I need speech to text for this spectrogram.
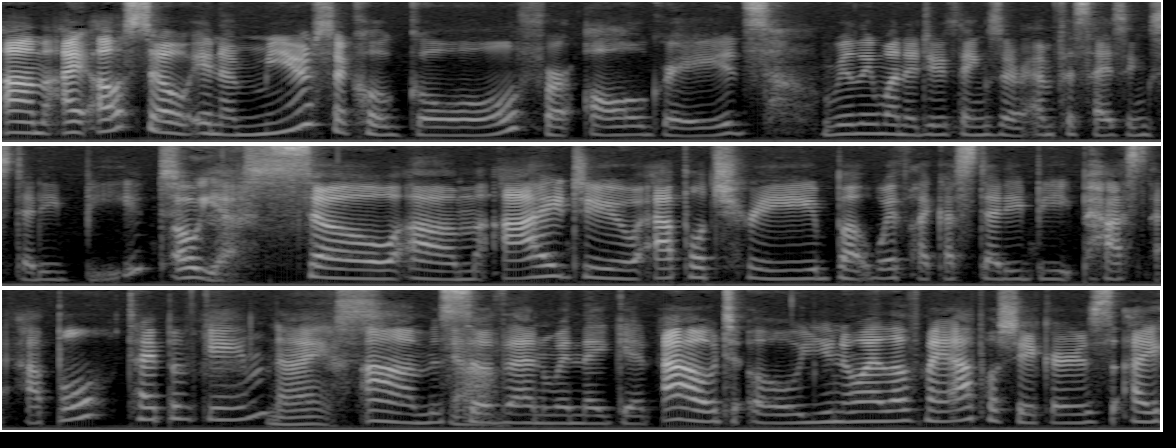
Um, I also, in a musical goal for all grades, really want to do things that are emphasizing steady beat. Oh yes. So um, I do apple tree, but with like a steady beat past the apple type of game. Nice. Um, so then when they get out, oh, you know, I love my apple shakers. I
